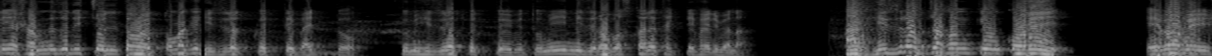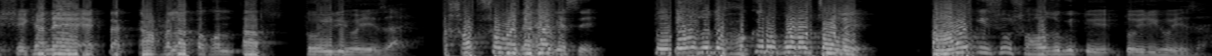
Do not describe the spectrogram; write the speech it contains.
নিয়ে সামনে যদি চলতে হয়, তোমাকে হিজরত করতে বাধ্য। তুমি হিজরত করতে হইবে, তুমি নিজের অবস্থানে থাকতে পারবে না। আর হিজরত যখন কেউ করে, এভাবে সেখানে একটা কাফেলা তখন তার তৈরি হয়ে যায়। সব সময় দেখা গেছে, তো কেউ যদি হকের উপরও চলে, তারও কিছু সহযোগী তৈরি হয়ে যায়।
